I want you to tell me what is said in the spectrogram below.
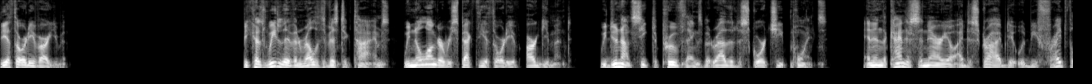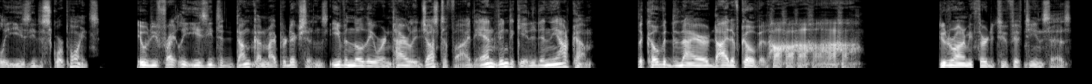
The authority of argument. Because we live in relativistic times, we no longer respect the authority of argument. We do not seek to prove things, but rather to score cheap points. And in the kind of scenario I described, it would be frightfully easy to score points. It would be frightfully easy to dunk on my predictions, even though they were entirely justified and vindicated in the outcome. The COVID denier died of COVID. Ha ha ha ha ha ha. Deuteronomy 32:15 says,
